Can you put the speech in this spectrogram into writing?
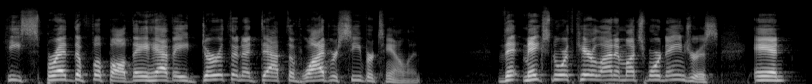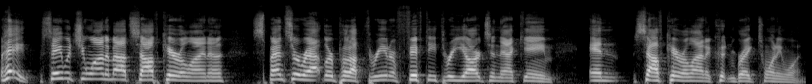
He spread the football. They have a dearth and a depth of wide receiver talent that makes North Carolina much more dangerous. And hey, say what you want about South Carolina. Spencer Rattler put up 353 yards in that game, and South Carolina couldn't break 21.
